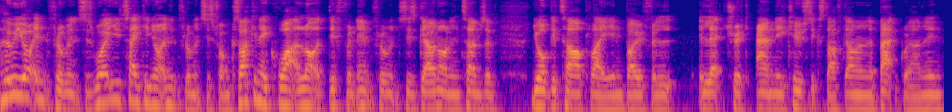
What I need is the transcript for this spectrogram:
who are your influences? Where are you taking your influences from? Because I can hear quite a lot of different influences going on in terms of your guitar playing, both electric and the acoustic stuff going on in the background, and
